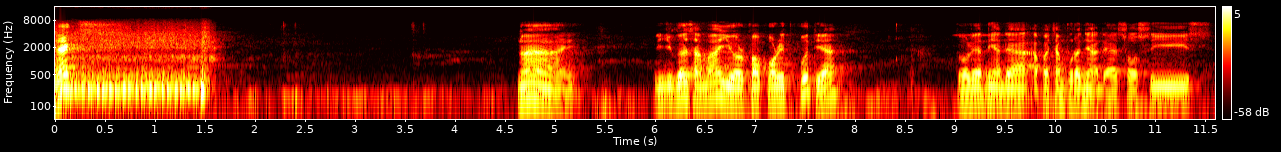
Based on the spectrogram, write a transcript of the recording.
next nah ini juga sama your favorite food ya tuh lihat nih ada apa campurannya ada sosis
